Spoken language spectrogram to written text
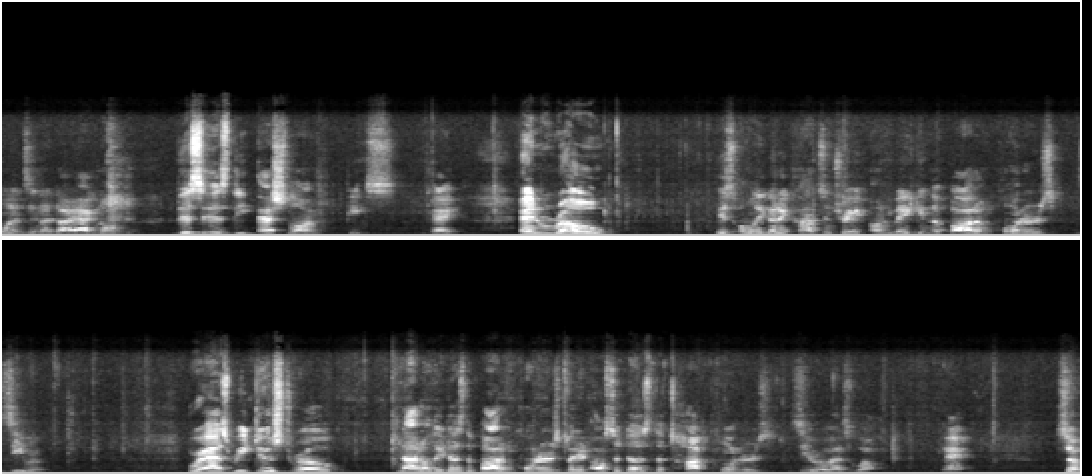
ones in a diagonal? This is the echelon piece, okay? And row is only going to concentrate on making the bottom corners zero. Whereas reduced row not only does the bottom corners, but it also does the top corners zero as well. Okay? So,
